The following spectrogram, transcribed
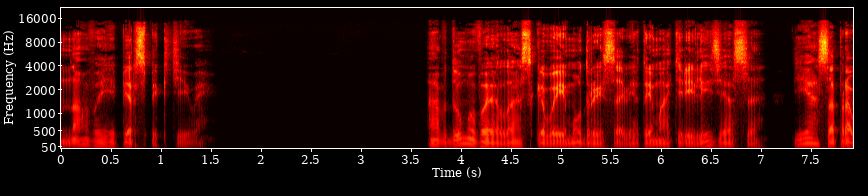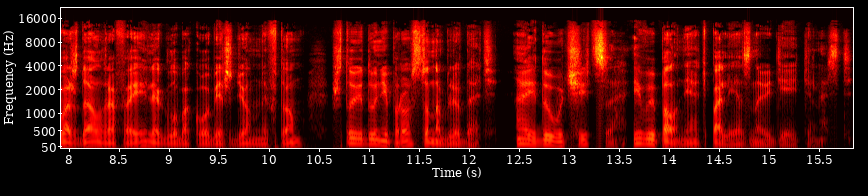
Новые перспективы. Обдумывая ласковые и мудрые советы матери Лизиаса, я сопровождал Рафаэля, глубоко убежденный в том, что иду не просто наблюдать, а иду учиться и выполнять полезную деятельность.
